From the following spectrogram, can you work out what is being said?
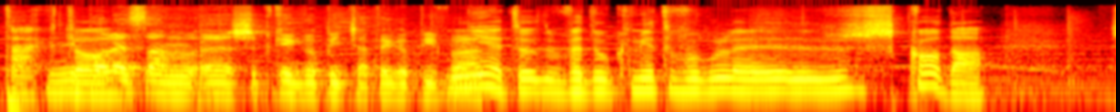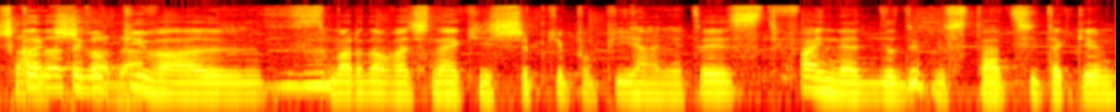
Tak, Nie polecam e, szybkiego picia tego piwa. Nie, to według mnie to w ogóle szkoda. Szkoda Tak, tego szkoda. piwa zmarnować na jakieś szybkie popijanie. To jest fajne do degustacji, takie...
